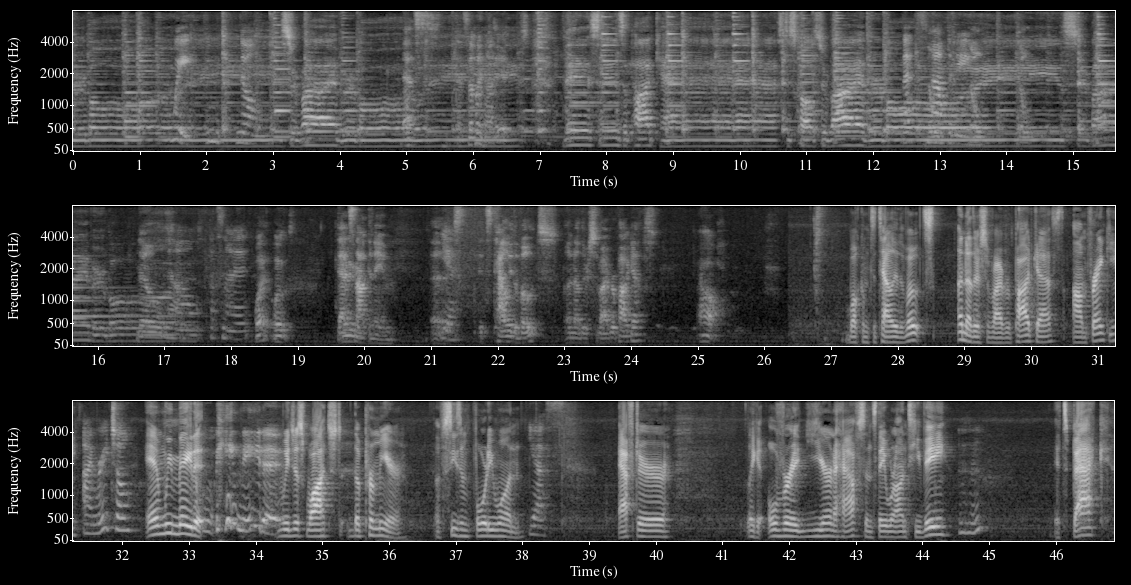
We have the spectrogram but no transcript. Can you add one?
Survivor Boy. Wait, no. Survivor Boy. That's that's definitely not it. This is a podcast. It's called Survivor Boy. That's not the name. Nope. Nope. Survivor Boy. No, No, that's not it. What? what? that's not the name. Uh, Yeah. it's, it's Tally the Votes, another Survivor podcast. Oh. Welcome to Tally the Votes, another Survivor podcast. I'm Frankie, I'm Rachael. and we made it. We made it. We just watched the premiere of season 41 yes. after like over a year and a half since they were on TV. Mm-hmm. It's back.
